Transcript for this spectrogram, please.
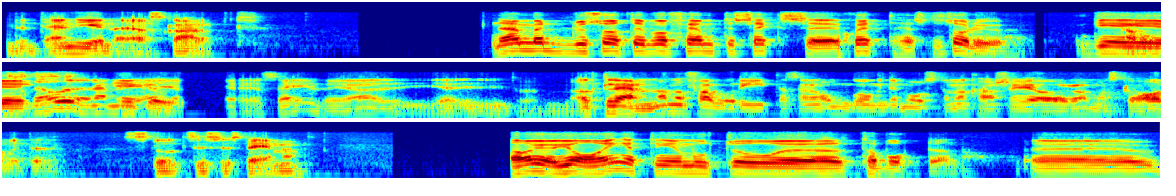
Den gillar jag skarpt. Nej, men du sa att det var 56 eh, sjätte hästen sa du. G ja, nej, jag, jag, jag, säger det. Jag, att lämna någon favorit en sån omgång, det måste man kanske göra om man ska ha lite studs i systemen. Ja, jag, jag har ingenting emot att uh, ta bort den. Uh,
